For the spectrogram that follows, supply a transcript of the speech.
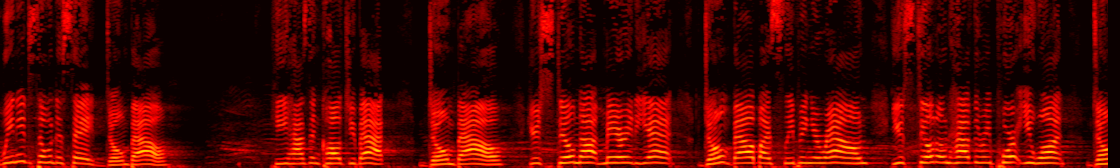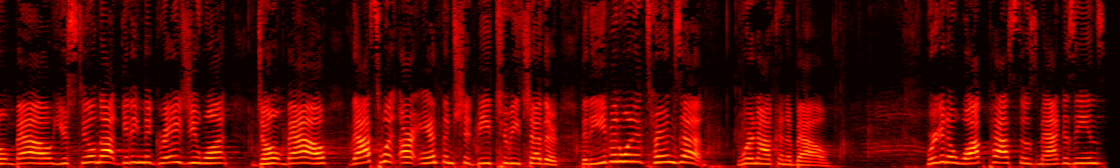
We need someone to say, Don't bow. He hasn't called you back. Don't bow. You're still not married yet. Don't bow by sleeping around. You still don't have the report you want. Don't bow. You're still not getting the grades you want. Don't bow. That's what our anthem should be to each other. That even when it turns up, we're not going to bow. We're going to walk past those magazines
